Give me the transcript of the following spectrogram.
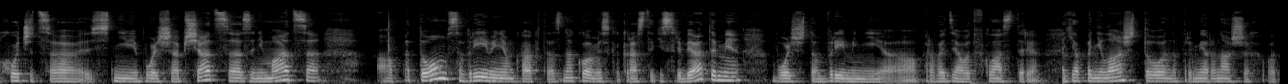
хочется с ними больше общаться, заниматься, а потом, со временем как-то, знакомясь как раз-таки с ребятами, больше там времени а, проводя вот в кластере, я поняла, что, например, у наших вот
